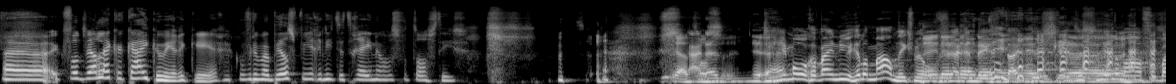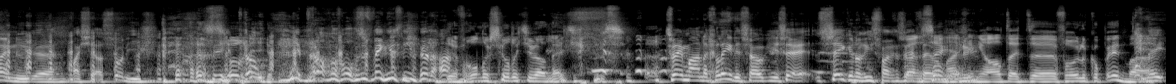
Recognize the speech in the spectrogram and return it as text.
Eh, ik vond het wel lekker kijken weer een keer. Ik hoefde mijn beelspieren niet te trainen, was fantastisch. Ja, het Ja, was, dat- ja, Hier mogen wij nu helemaal niks meer Nee, over nee, zeggen nee, in deze nee, tijd. nee, dus ik, het is eh, helemaal voorbij nu, eh Masja. Sorry. Je Sorry. brandt, je brandt nog onze vingers niet meer aan. Je veronderschuldigt je wel netjes. Twee maanden geleden zou ik je ze- zeker nog iets van gezegd hebben. zeggen, Maar ging nu, je altijd eh, vrolijk op in. Maar nee,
